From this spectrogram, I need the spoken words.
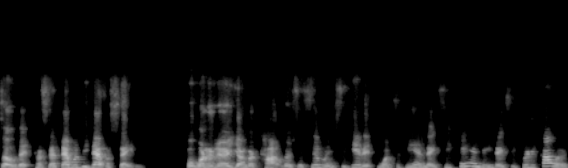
so that because that, that would be devastating for one of their younger toddlers or siblings to get it. Once again, they see candy, they see pretty colors,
